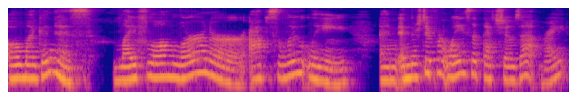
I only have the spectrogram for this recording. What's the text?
oh my goodness, lifelong learner, absolutely. And and there's different ways that that shows up, right?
